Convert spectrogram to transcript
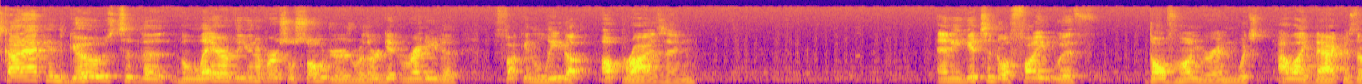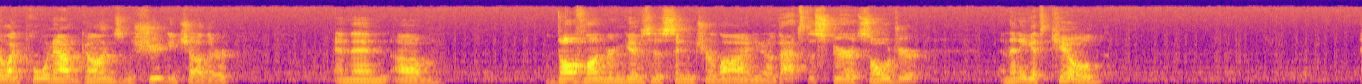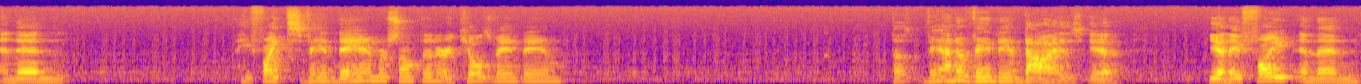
Scott Adkins goes to the, the lair of the Universal Soldiers where they're getting ready to fucking lead a uprising. And he gets into a fight with Dolph Lundgren, which I like that because they're like pulling out guns and shooting each other. And then um, Dolph Lundgren gives his signature line, you know, that's the spirit soldier. And then he gets killed. And then he fights Van Damme or something, or he kills Van Damme. Does Van, I know Van Damme dies. Yeah, yeah. They fight and then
